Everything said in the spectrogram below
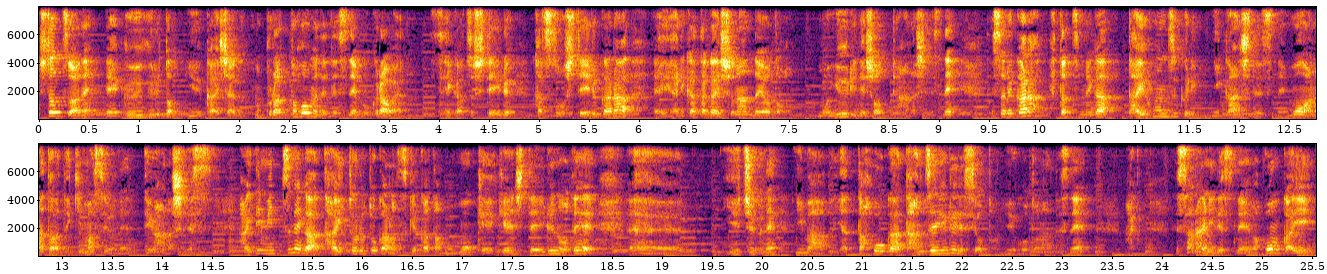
1つはね、え Google という会社のプラットフォームでですね、僕らは生活している、活動しているから、えやり方が一緒なんだよと。もう有利でしょっていう話ですね。でそれから2つ目が台本作りに関してですね、もうあなたはできますよねっていう話です。はい。で、3つ目がタイトルとかの付け方ももう経験しているので、えー、YouTube ね、今やった方が断然有利ですよということなんですね。はい。でさらにですね、まあ、今回、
